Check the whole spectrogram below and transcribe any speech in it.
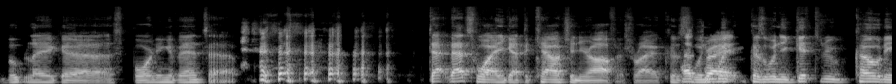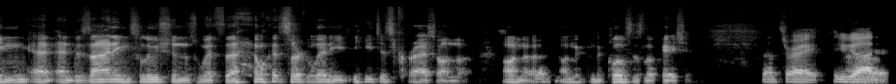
bootleg uh, sporting events. Uh, that that's why you got the couch in your office, right? Because when because right. when, you get through coding and, and designing solutions with uh, with CircleAny, you just crash on the on the on the, the closest location. That's right. You got uh, it.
